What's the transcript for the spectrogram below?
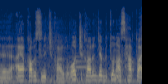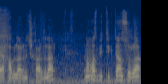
e, ayakkabısını çıkardı. O çıkarınca bütün ashab da ayakkabılarını çıkardılar. Namaz bittikten sonra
